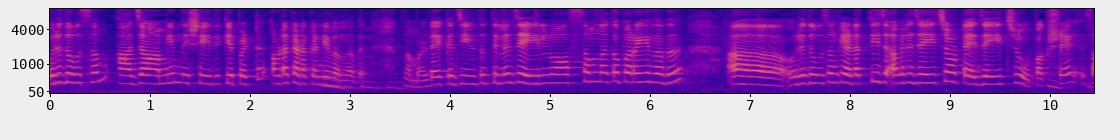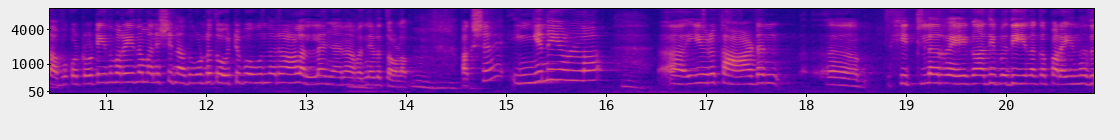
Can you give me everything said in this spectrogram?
ഒരു ദിവസം ആ ജാമ്യം നിഷേധിക്കപ്പെട്ട് അവിടെ കിടക്കേണ്ടി വന്നത്. നമ്മളുടെയൊക്കെ ജീവിതത്തിൽ ജയിൽവാസം എന്നൊക്കെ പറയുന്നത് ഒരു ദിവസം കിടത്തി അവർ ജയിച്ചോട്ടെ ജയിച്ചു. പക്ഷേ സബു കൊട്ടോട്ടി എന്ന് പറയുന്ന മനുഷ്യൻ അതുകൊണ്ട് തോറ്റു പോകുന്ന ഒരാളല്ല ഞാൻ അറിഞ്ഞെടുത്തോളം. പക്ഷെ ഇങ്ങനെയുള്ള ഈ ഒരു കാടൻ ഹിറ്റ്ലർ ഏകാധിപതി എന്നൊക്കെ പറയുന്നത്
